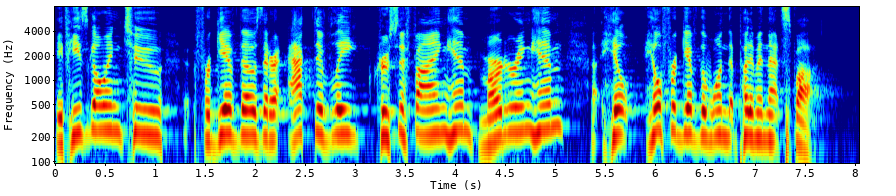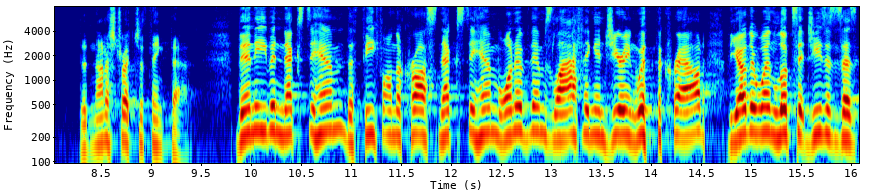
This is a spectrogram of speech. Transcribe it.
if he's going to forgive those that are actively crucifying him, murdering him, uh, he'll he'll forgive the one that put him in that spot. Not a stretch to think that. Then, even next to him, the thief on the cross next to him, one of them's laughing and jeering with the crowd. The other one looks at Jesus and says,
